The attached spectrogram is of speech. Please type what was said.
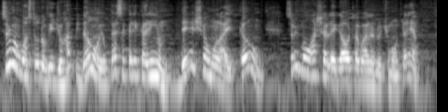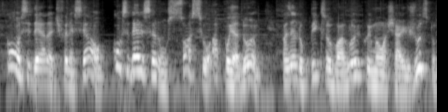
Seu irmão gostou do vídeo rapidão? Eu peço aquele carinho, deixa um likeão. Seu irmão acha legal o trabalho do Tio Montanha? Considera diferencial? Considere ser um sócio apoiador, fazendo o Pix no valor que o irmão achar justo?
